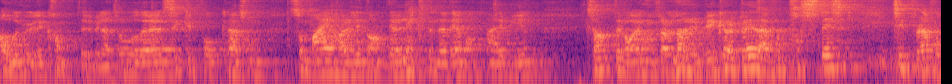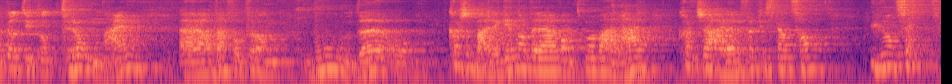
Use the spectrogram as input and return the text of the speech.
alle mulige kanter, vil jeg tro. Og dere er sikkert folk her som, som meg har en litt annen dialekt enn det de er vant med her i byen. Ikke sant? Det var jo noen fra Larvik, hørte vi. Det er fantastisk tipper det er folk fra typen sånn Trondheim, eh, at det er folk fra sånn Bodø og kanskje Bergen, at dere er vant med å være her. Kanskje er dere fra Kristiansand. Uansett,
